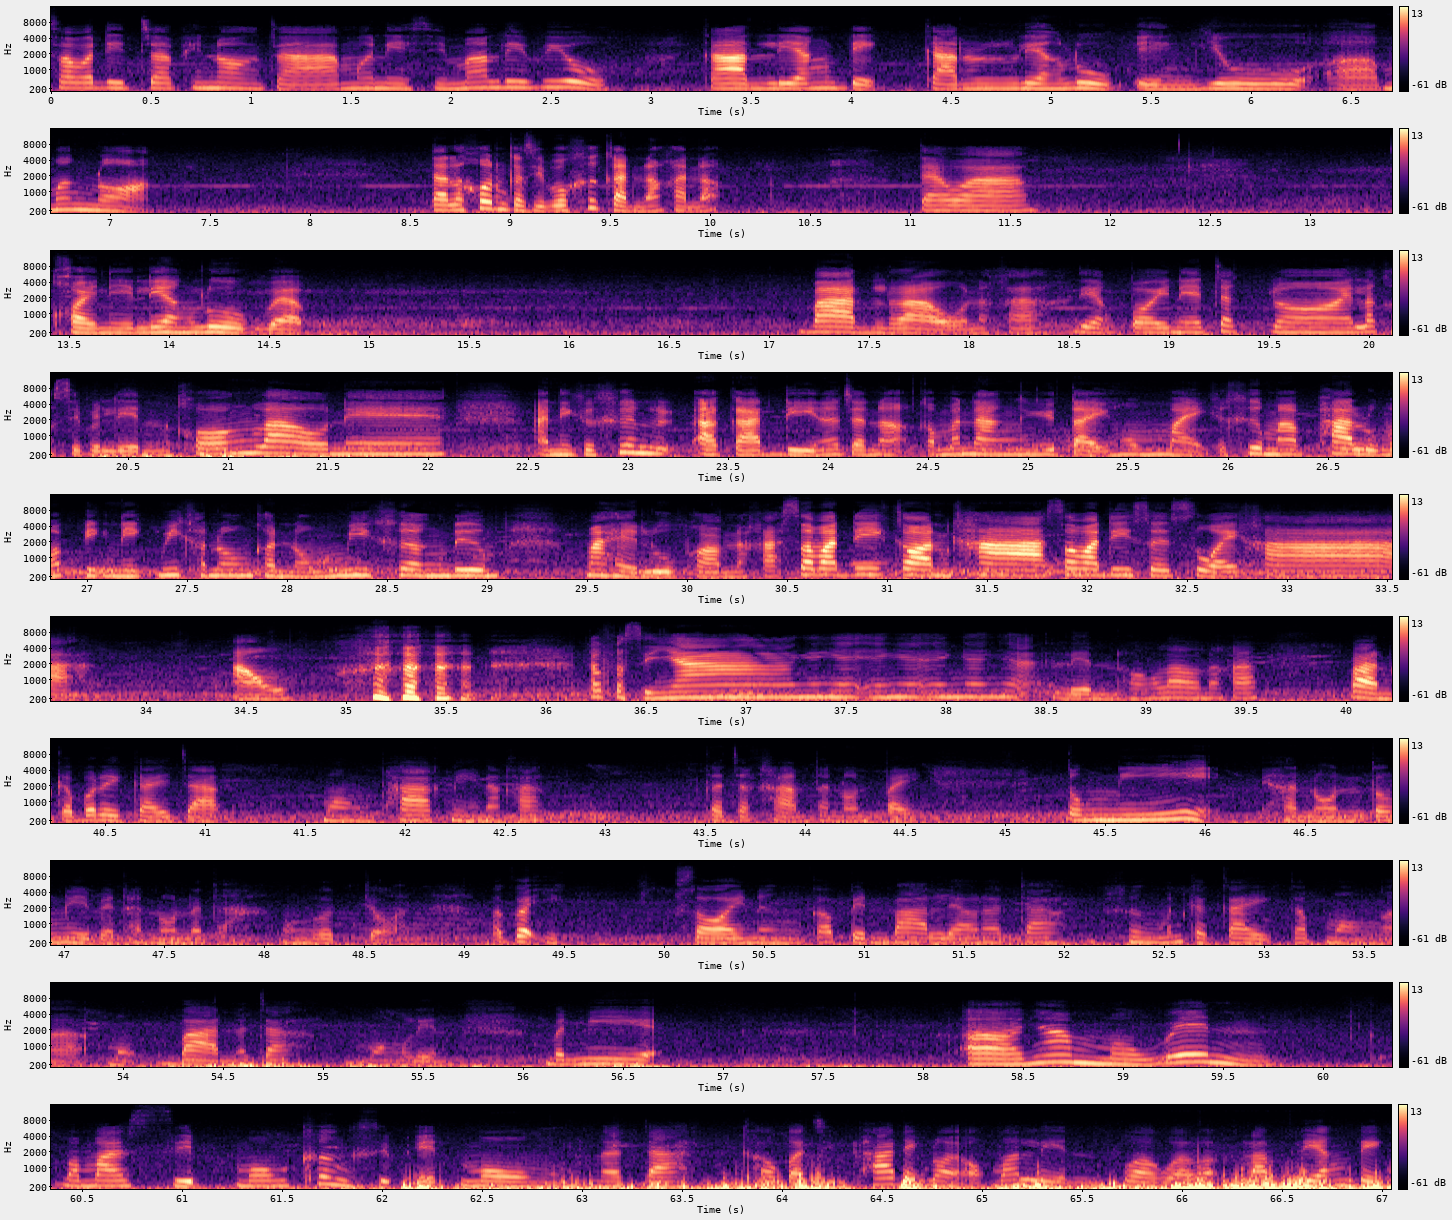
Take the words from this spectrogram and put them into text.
สวัสดีจ้าพี่น้องจ้ามือนี้สิมารีวิว การเลี้ยงเด็กการเลี้ยงลูกเองอยู่เมืองนอก แต่ละคนกับสิบ่คือกันเนาะค่ะเนาะแต่ว่าข่อยนี่เลี้ยงลูกแบบ บ้านเรานะคะเลี้ยงปล่อยแน่จักน้อย แล้วก็สิไปเล่นของเราแน่อันนี้ก็ขึ้นอากาศดีนะจ๊ะเนาะก็มานั่งอยู่ใต้ห่มใหม่ก็คือมาพาลูกมาปิกนิก มีขนมขนมมีเครื่องดื่มมาให้ลูกพร้อมนะคะ สวัสดีก่อนค่ะ สวัสดีสวยๆค่ะ เอาแล้วก็สิย่างแง่แง่แง่แง่แง่แง่เลนของเรานะคะป่านกับบริไกลจากมองภาคนี้นะคะ ก็จะข้ามถนนไป ตรงนี้ถนนตรงนี้เป็นถนนนะจ๊ะมองรถจอด แล้วก็อีกซอยหนึ่งก็เป็นบ้านแล้วนะจ๊ะซึ่งมันก็ใกล้กับมองอะมองบ้านนะจ๊ะมองเลนบัดนี้อ่าย่ามโมเว้นประมาณสิบโมงครึ่งสิบเอ็ดโมงนะจ๊ะเขาก็สิพาเด็กหน่อยออกมาเลนพวกว่ารับเลี้ยงเด็ก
